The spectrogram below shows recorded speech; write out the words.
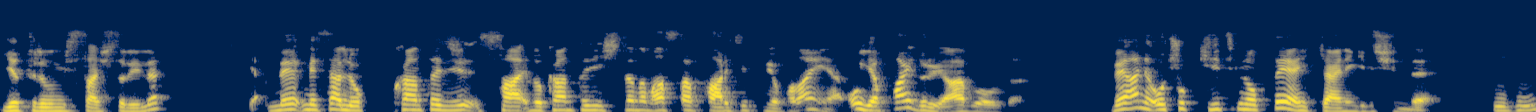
yatırılmış saçlarıyla. Ya, ve mesela lokantacı, lokantacı işten adam asla fark etmiyor falan ya. O yapay duruyor abi orada. Ve hani o çok kilit bir nokta ya hikayenin gidişinde. Hı hı.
